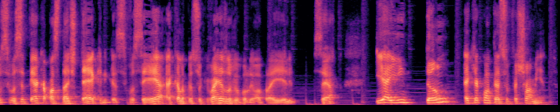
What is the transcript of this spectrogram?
se você tem a capacidade técnica, se você é aquela pessoa que vai resolver o problema para ele, certo? E aí então é que acontece o fechamento.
